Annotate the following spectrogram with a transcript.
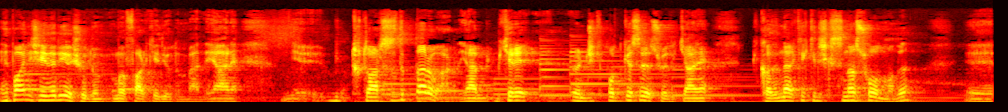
hep aynı şeyleri yaşıyordum fark ediyordum ben de. Yani e, bir tutarsızlıklar vardı. Yani bir kere önceki podcast'ta da söyledik. Yani bir kadın erkek ilişkisi nasıl olmalı? E,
